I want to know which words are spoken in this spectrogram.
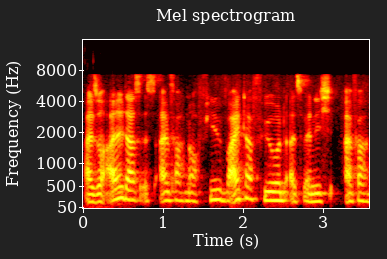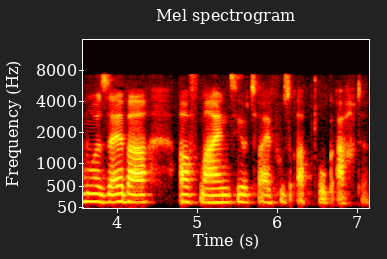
Also all das ist einfach noch viel weiterführend, als wenn ich einfach nur selber auf meinen CO2-Fußabdruck achte.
